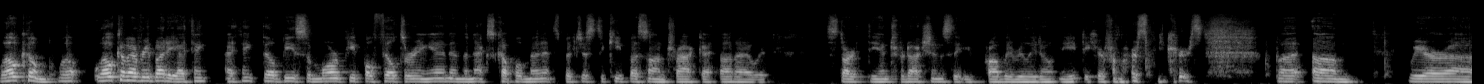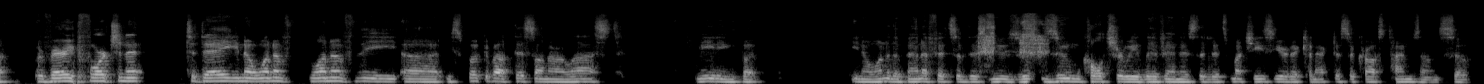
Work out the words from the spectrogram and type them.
Welcome, well, welcome everybody. I think I think there'll be some more people filtering in in the next couple minutes, but just to keep us on track, I thought I would start the introductions that you probably really don't need to hear from our speakers. But um, we are uh, we're very fortunate today. You know, one of one of the uh, we spoke about this on our last meeting, but you know, one of the benefits of this new Zoom culture we live in is that it's much easier to connect us across time zones. So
